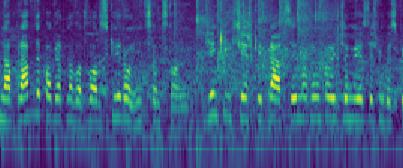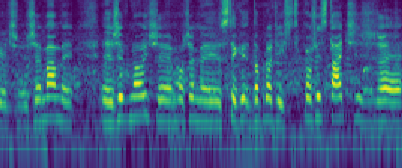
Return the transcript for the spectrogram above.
Naprawdę powiat nowodworski rolnictwem stoi. Dzięki ich ciężkiej pracy możemy powiedzieć, że my jesteśmy bezpieczni, że mamy e, żywność, że możemy z tych dobrodziejstw korzystać, że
